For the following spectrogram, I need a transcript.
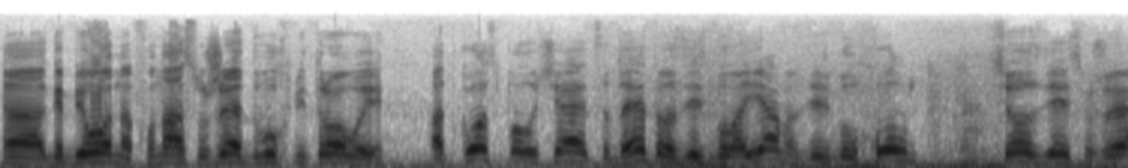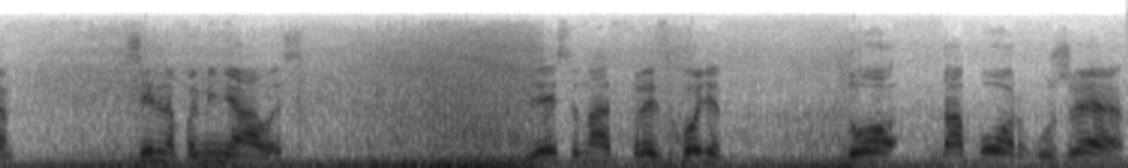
э, габионов у нас уже двухметровый откос получается. До этого здесь была яма, здесь был холм. Все здесь уже сильно поменялось. Здесь у нас происходит до добор уже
